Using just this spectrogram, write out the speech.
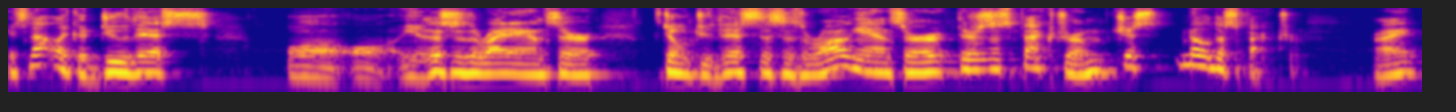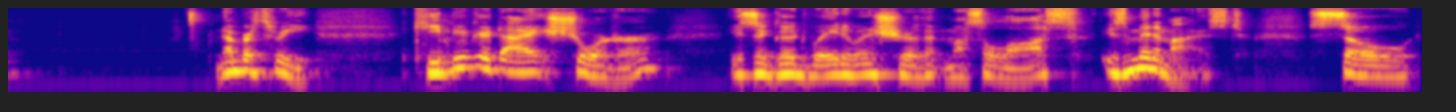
it's not like a do this or, or, you know, this is the right answer. Don't do this. This is the wrong answer. There's a spectrum. Just know the spectrum, right? Number three, keeping your diet shorter is a good way to ensure that muscle loss is minimized. So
